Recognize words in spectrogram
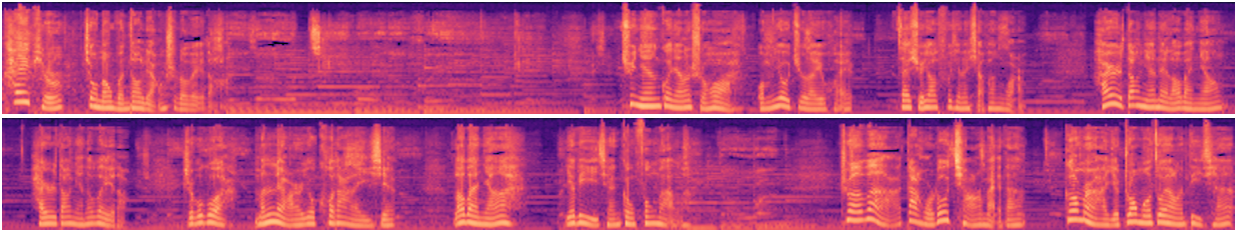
开瓶就能闻到粮食的味道。去年过年的时候啊，我们又聚了一回，在学校附近的小饭馆，还是当年那老板娘，还是当年的味道，只不过啊，门脸儿又扩大了一些。老板娘啊，也比以前更丰满了。吃完饭啊，大伙儿都抢着买单，哥们儿啊也装模作样的递钱。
